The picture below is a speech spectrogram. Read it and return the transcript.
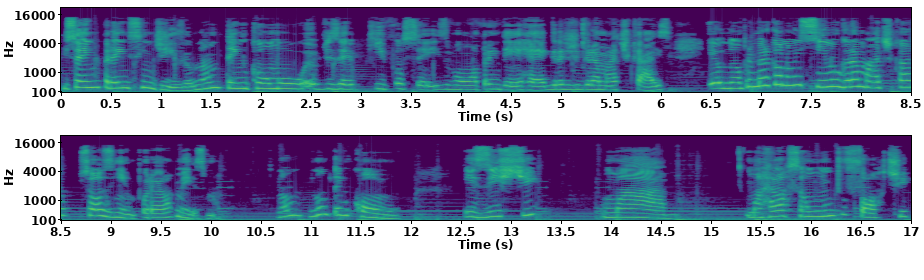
Isso é imprescindível. Não tem como eu dizer que vocês vão aprender regras de gramaticais. Eu não, primeiro que eu não ensino gramática sozinha por ela mesma. Não, não tem como. Existe uma uma relação muito forte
